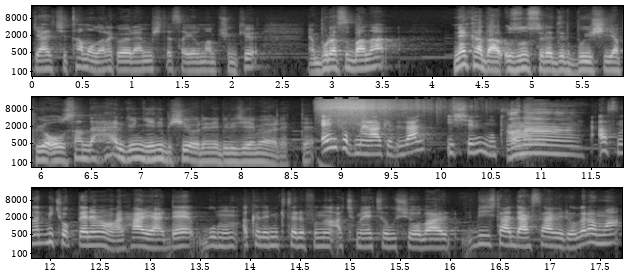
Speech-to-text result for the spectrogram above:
gerçi tam olarak öğrenmiş de sayılmam çünkü yani burası bana ne kadar uzun süredir bu işi yapıyor olsan da her gün yeni bir şey öğrenebileceğimi öğretti. En çok merak edilen işin mutfağı. Ana. Aslında birçok deneme var her yerde. Bunun akademik tarafını açmaya çalışıyorlar. Dijital dersler veriyorlar ama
